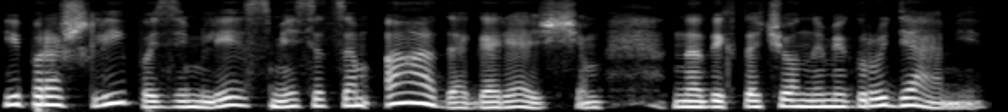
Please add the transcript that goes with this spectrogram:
и прошли по земле с месяцем ада, горящим над их точенными грудями.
